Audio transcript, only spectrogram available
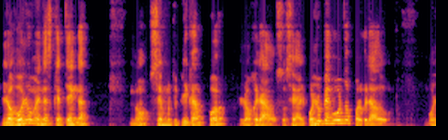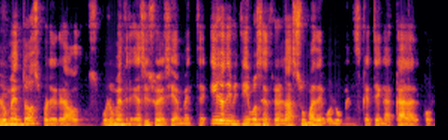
Los volúmenes que tengan, ¿no? Se multiplican por los grados, o sea, el volumen 1 por grado 1, volumen 2 por el grado 2, volumen 3 y así sucesivamente, y lo dividimos entre la suma de volúmenes que tenga cada alcohol.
